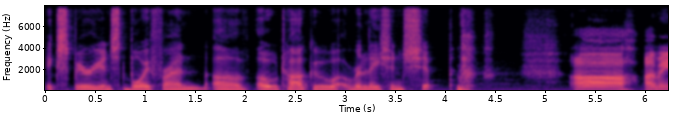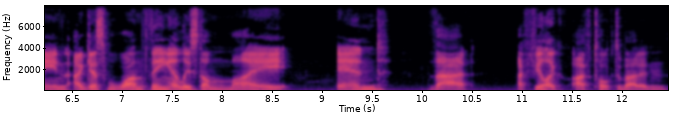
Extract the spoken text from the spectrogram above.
experienced boyfriend of otaku relationship. Uh, I mean, I guess one thing, at least on my end, that I feel like I've talked about in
